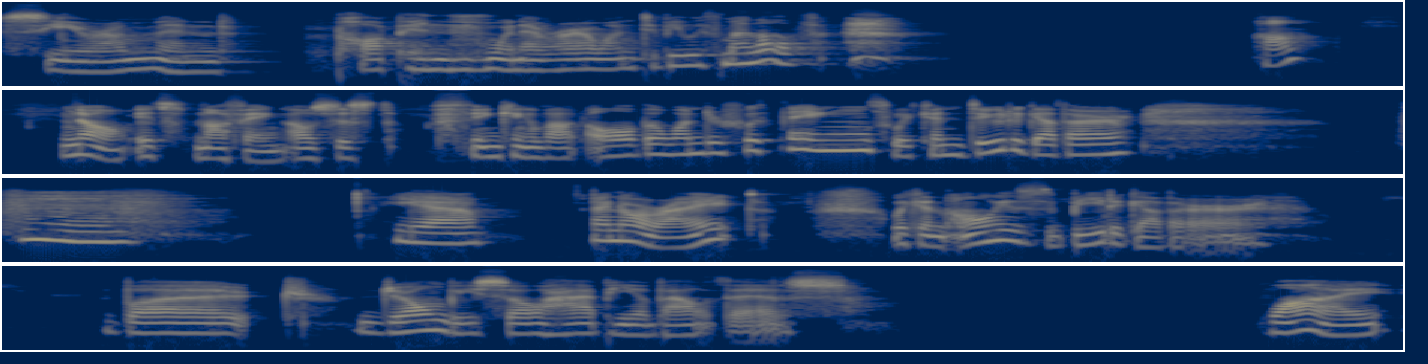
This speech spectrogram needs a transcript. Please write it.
serum and pop in whenever I want to be with my love. huh? No, it's nothing. I was just thinking about all the wonderful things we can do together. Hmm. Yeah, I know, right? We can always be together. But don't be so happy about this. Why?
